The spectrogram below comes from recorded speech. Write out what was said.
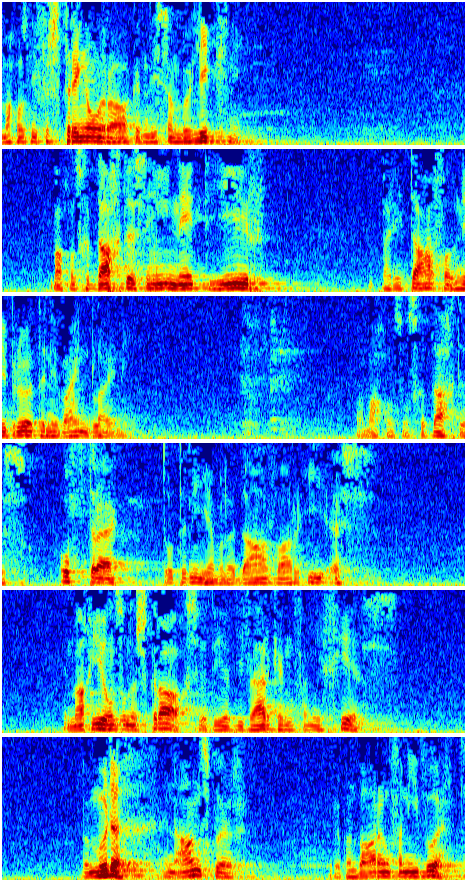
Mag ons nie verstrengel raak in die simboliek nie. Mag ons gedagtes nie net hier by die tafel nie brood en nie wyn bly nie. Maar mag ons ons gedagtes optrek tot in die hemele daar waar U is. En mag U ons onderskraag so deur die werking van U Gees. Bemoedig en aanspoor deur openbaring van U woord.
